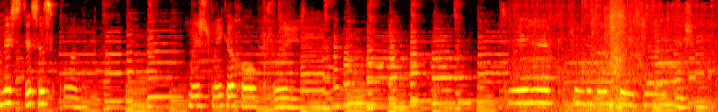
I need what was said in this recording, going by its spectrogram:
Miss, this is fun. Miss, make a hole, please. In the dumplings now.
